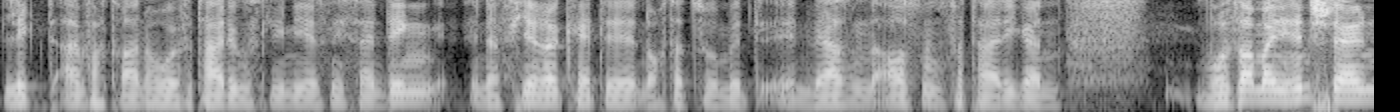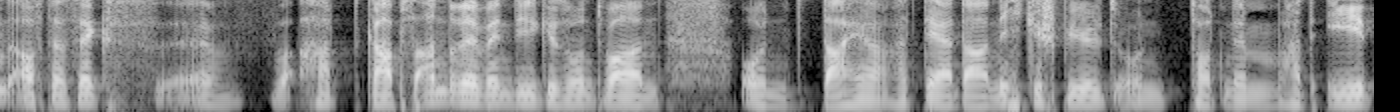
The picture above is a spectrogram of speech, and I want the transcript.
liegt einfach dran, hohe Verteidigungslinie ist nicht sein Ding. In der Viererkette noch dazu mit inversen Außenverteidigern. Wo soll man ihn hinstellen? Auf der Sechs äh, gab es andere, wenn die gesund waren und daher hat der da nicht gespielt und Tottenham hat eh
